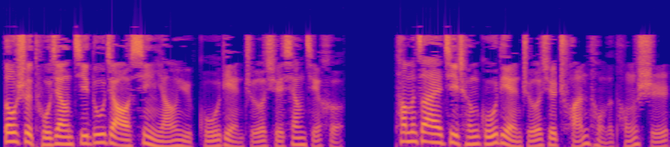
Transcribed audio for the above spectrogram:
都试图将基督教信仰与古典哲学相结合。他们在继承古典哲学传统的同时，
